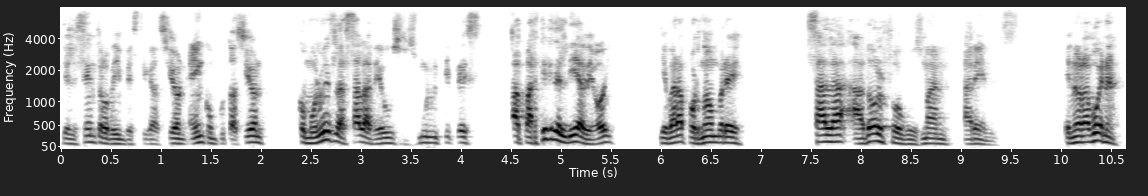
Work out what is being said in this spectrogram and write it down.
del Centro de Investigación en Computación, como lo es la Sala de Usos Múltiples, a partir del día de hoy llevará por nombre Sala Adolfo Guzmán Arenas. Enhorabuena.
